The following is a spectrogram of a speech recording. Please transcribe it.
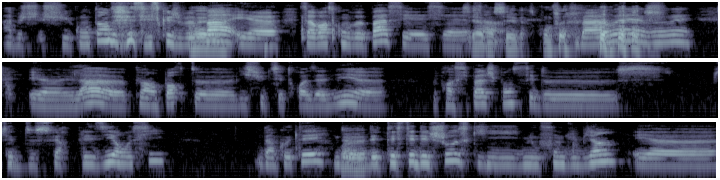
ah bah, je, je suis contente, je sais ce que je veux Ouais, pas, et euh, savoir ce qu'on veut pas, c'est c'est- un- avancer vers ce qu'on veut. Bah ouais, ouais, ouais. Et, euh, et là, euh, peu importe euh, l'issue de ces trois années, euh, le principal, je pense, c'est de, c'est de se faire plaisir aussi, d'un côté, de, Ouais, de tester des choses qui nous font du bien. Et euh,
